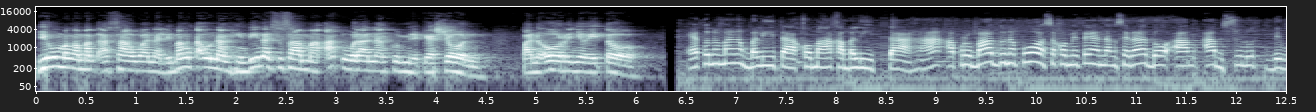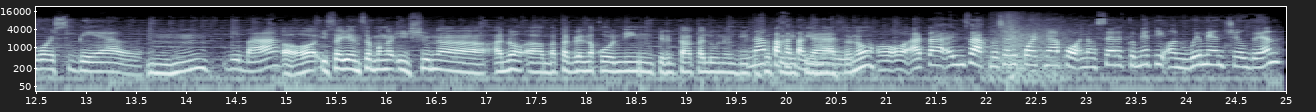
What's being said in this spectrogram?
Yung mga mag-asawa na limang taon nang hindi nagsasama at wala ng komunikasyon. Panoorin nyo ito. Ito naman ang balita ko mga kabalita. Ha? Aprobado na po sa komite ng Senado ang Absolute Divorce Bill. Mhm. Di ba? Oo, isa yan sa mga issue na ano ah, matagal na kuning pinagtatalunan dito sa Pilipinas. Napakatagal. Ano? Oo. At ah, in fact, no, sa report nga po ng Senate Committee on Women, Children,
